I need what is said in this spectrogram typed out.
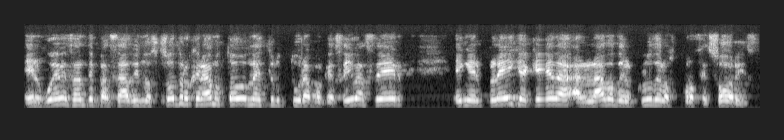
El jueves antepasado, y nosotros creamos toda una estructura porque se iba a hacer en el play que queda al lado del Club de los Profesores.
